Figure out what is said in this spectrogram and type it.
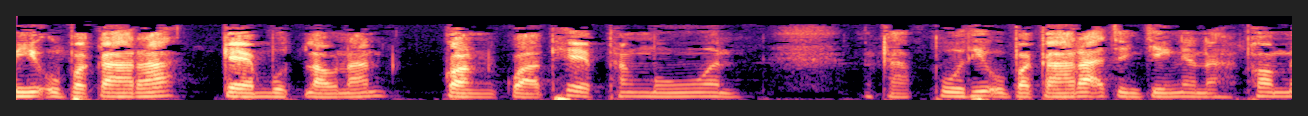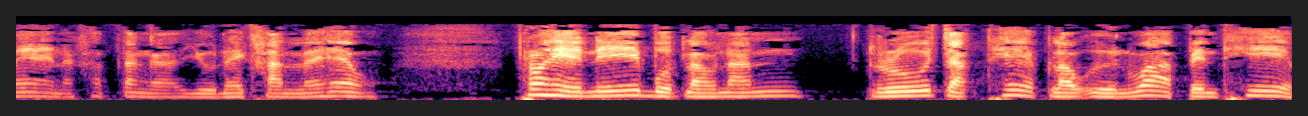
มีอุปการะแก่บุตรเหล่านั้นก่อนกว่าเทพทั้งมวลนะครับผู้ที่อุปการะจริงๆเนี่ยนะพ่อแม่นะครับตั้งแต่อยู่ในคันแล้ว เพราะเหตุนี้บุตรเหล่านั้นรู้จักเทพเหล่าอื่นว่าเป็นเทพ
